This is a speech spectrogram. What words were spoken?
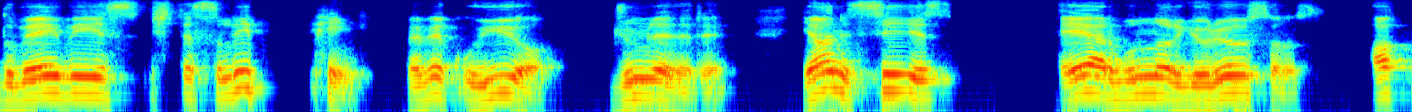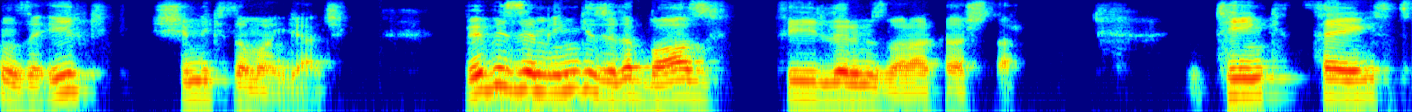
The baby is işte sleeping. Bebek uyuyor cümleleri. Yani siz eğer bunları görüyorsanız aklınıza ilk şimdiki zaman gelecek. Ve bizim İngilizce'de bazı fiillerimiz var arkadaşlar. Think, taste,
